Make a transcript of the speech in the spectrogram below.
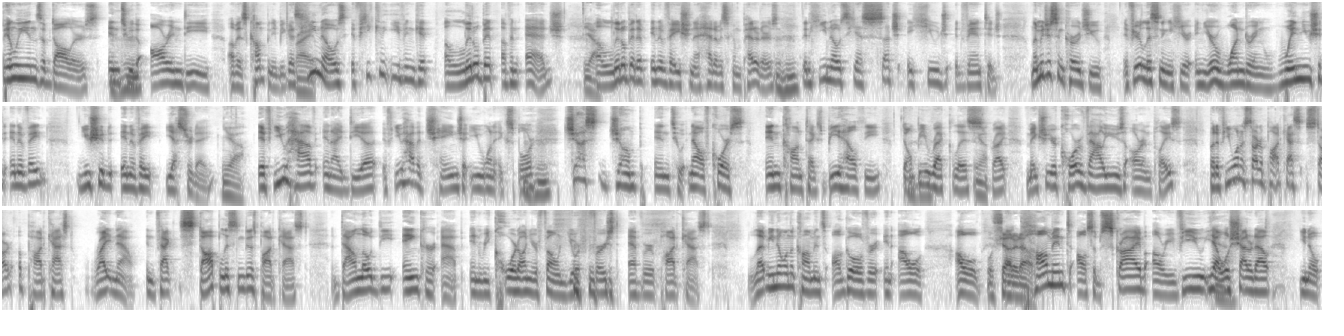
billions of dollars into the R&D of his company because he Mm-hmm. Knows if he can even get a little bit of an edge, Yeah. Mm-hmm. a little bit of innovation ahead of his competitors, then he knows he has such a huge advantage. Let me just encourage you if you're listening here and you're wondering when you should innovate, you should innovate yesterday Yeah. if you have an idea, if you have a change that you want to explore, just jump into it. Now, of course, in context, be healthy, don't be reckless, Yeah. right? Make sure your core values are in place. But if you want to start a podcast, start a podcast right now. In fact, stop listening to this podcast, download the Anchor app, and record on your phone your first ever podcast. Let me know in the comments. I'll go over and I will. I will We'll shout uh, it out. comment, I'll subscribe, I'll review. Yeah, we'll shout it out. You know,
